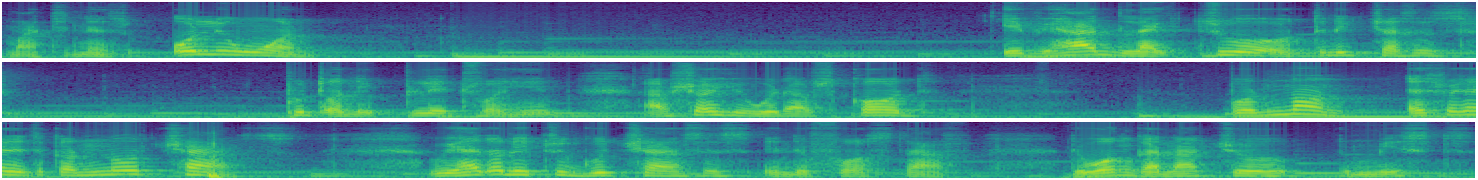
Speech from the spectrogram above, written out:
Martinez? Only one. If he had like two or three chances put on the plate for him, I'm sure he would have scored. But none, especially the no chance. We had only two good chances in the first half. The one Garnacho missed,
